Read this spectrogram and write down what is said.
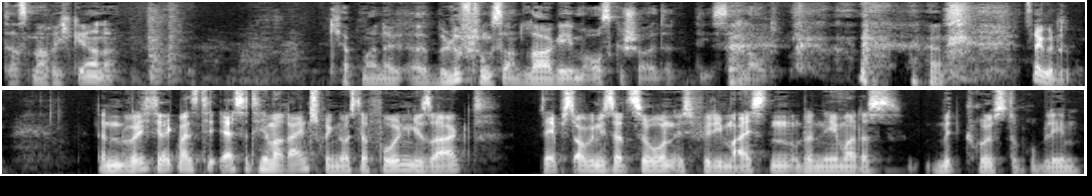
Das mache ich gerne. Ich habe meine äh, Belüftungsanlage eben ausgeschaltet. Die ist sehr laut. sehr gut. Dann würde ich direkt mal ins erste Thema reinspringen. Du hast ja vorhin gesagt, Selbstorganisation ist für die meisten Unternehmer das mitgrößte Problem.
